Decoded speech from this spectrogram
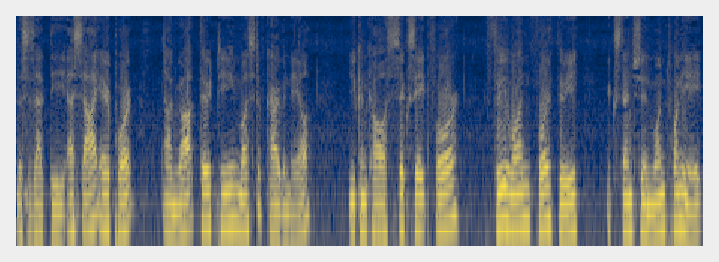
This is at the SI Airport on Route 13 west of Carbondale. You can call 684 3143, extension 128,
